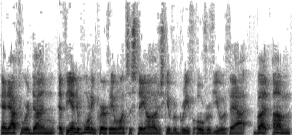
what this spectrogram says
And after we're done, at the end of morning prayer, if anyone wants to stay on, I'll just give a brief overview of that. But um,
